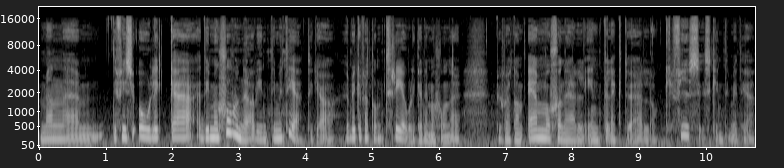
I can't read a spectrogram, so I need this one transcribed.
men eh, det finns ju olika dimensioner av intimitet tycker jag. Jag brukar prata om tre olika dimensioner brukar prata om emotionell, intellektuell och fysisk intimitet.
